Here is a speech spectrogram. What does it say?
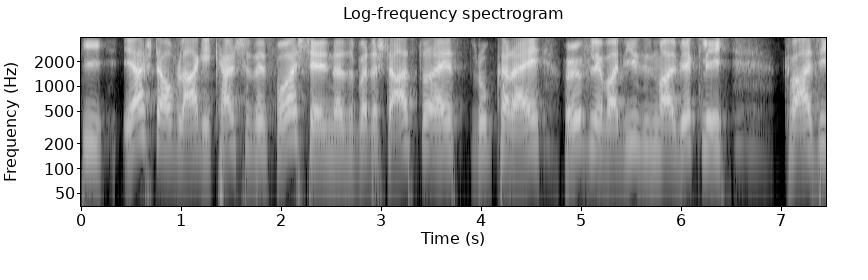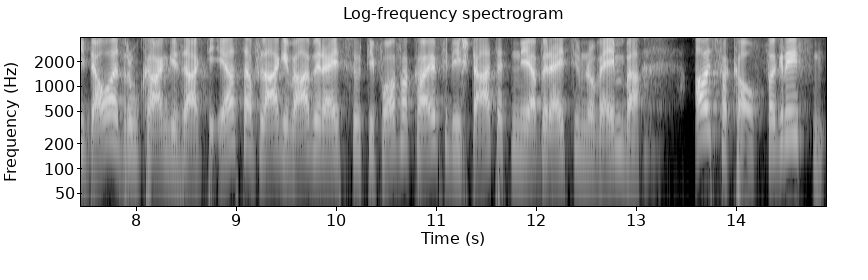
die Erstauflage, kannst du dir das vorstellen? Also bei der Staatspreisdruckerei Höfle war dieses Mal wirklich quasi Dauerdruck angesagt. Die Erstauflage war bereits durch die Vorverkäufe, die starteten ja bereits im November ausverkauft, vergriffen.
